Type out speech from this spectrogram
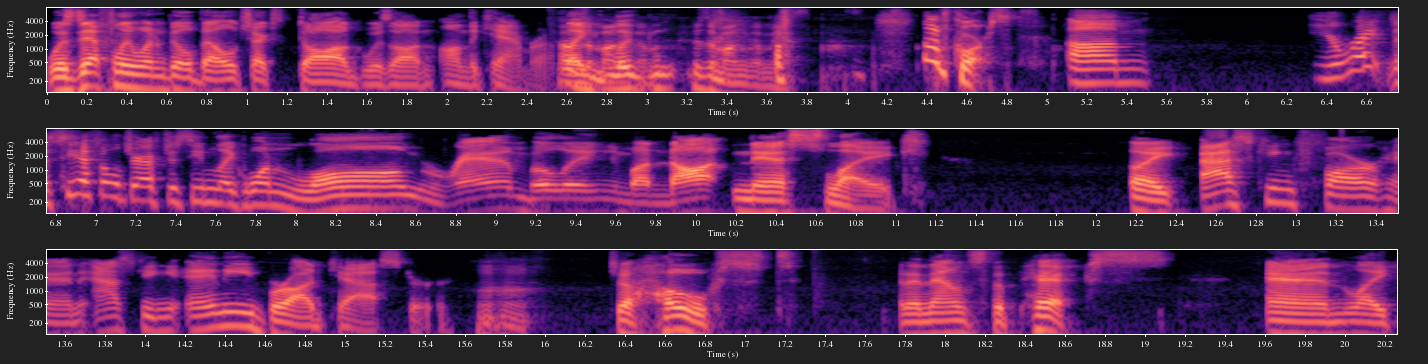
Was definitely when Bill Belichick's dog was on on the camera. Like, among like them. It was among them. Yeah. of course. Um, you're right. The CFL draft just seemed like one long, rambling, monotonous, like, like asking Farhan, asking any broadcaster mm-hmm. to host and announce the picks, and like,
